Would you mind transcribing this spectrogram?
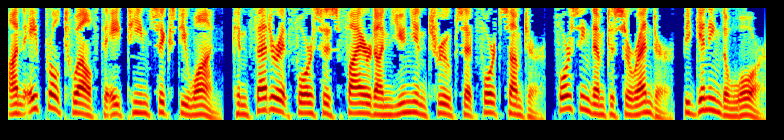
On April 12, 1861, Confederate forces fired on Union troops at Fort Sumter, forcing them to surrender, beginning the war.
